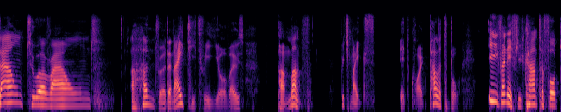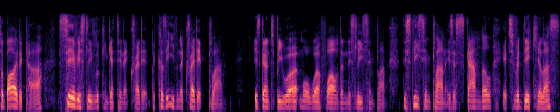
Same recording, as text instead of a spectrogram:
down to around 183 euros per month, which makes it quite palatable. Even if you can't afford to buy the car, seriously looking getting it credit because even a credit plan is going to be more worthwhile than this leasing plan. This leasing plan is a scandal. It's ridiculous.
